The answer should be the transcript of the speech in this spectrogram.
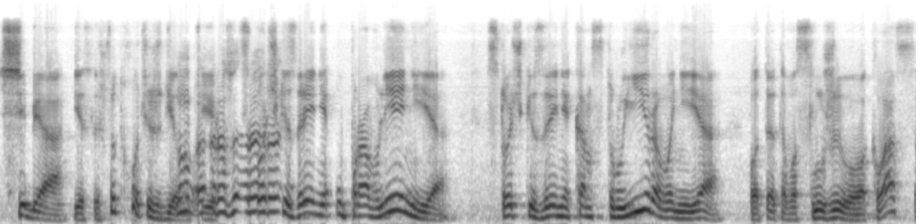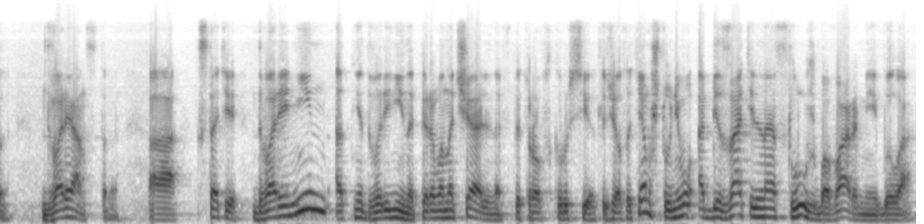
с себя, если что-то хочешь делать. Ну, раз, с точки зрения управления, с точки зрения конструирования вот этого служивого класса, дворянства. А, кстати, дворянин от недворянина первоначально в Петровской Руси отличался тем, что у него обязательная служба в армии была.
